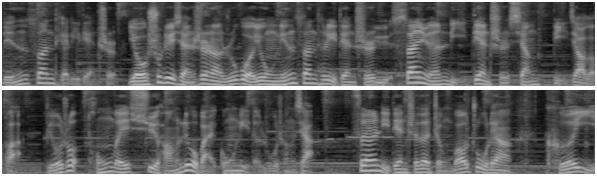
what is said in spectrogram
磷酸铁锂电池。有数据显示呢，如果用磷酸铁锂电池与三元锂电池相比较的话，比如说同为续航六百公里的路程下，三元锂电池的整包重量可以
